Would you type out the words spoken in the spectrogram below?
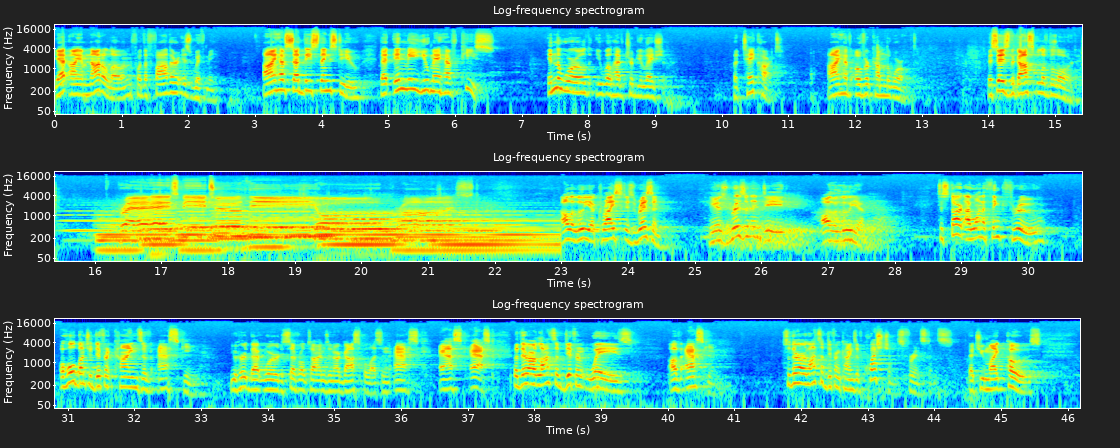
Yet I am not alone, for the Father is with me. I have said these things to you, that in me you may have peace. In the world you will have tribulation. But take heart, I have overcome the world. This is the gospel of the Lord. Praise be to thee, O Christ. Alleluia, Christ is risen. He is risen indeed. Alleluia. To start, I want to think through a whole bunch of different kinds of asking. You heard that word several times in our gospel lesson ask, ask, ask. But there are lots of different ways of asking. So there are lots of different kinds of questions, for instance, that you might pose.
